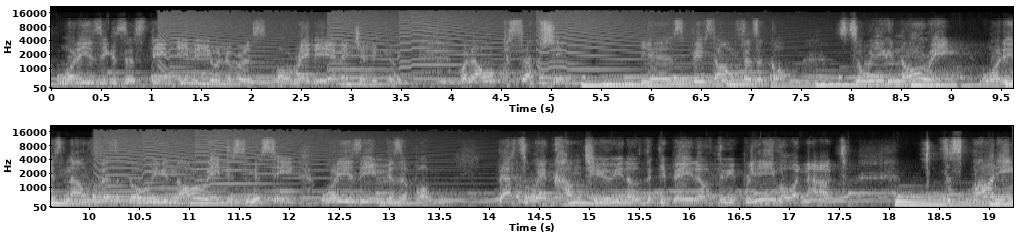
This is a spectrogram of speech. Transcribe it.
what is existing in the universe already energetically? But our perception is based on physical. So we're ignoring what is non-physical. We're ignoring, dismissing what is invisible. That's where come to, you know, the debate of do we believe or not. This body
